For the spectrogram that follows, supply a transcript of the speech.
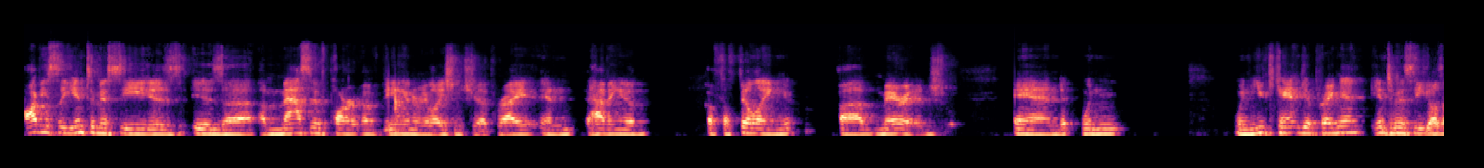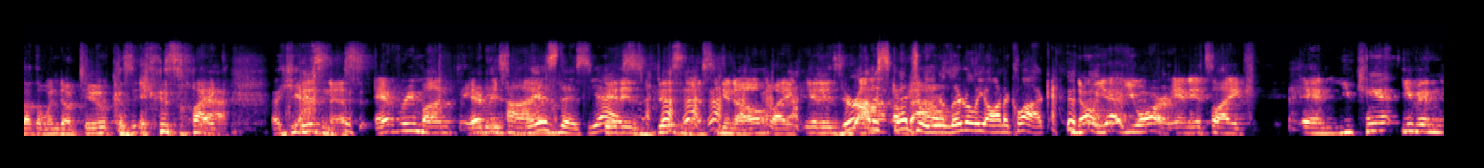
obviously intimacy is is a, a, massive part of being in a relationship right and having a, a fulfilling uh, marriage and when when you can't get pregnant, intimacy goes out the window too because it's like yeah. Uh, yeah. business every month, every time. Business, yes. It is business, you know, like it is. You're on a schedule. About, you're literally on a clock. no, yeah, you are, and it's like, and you can't even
